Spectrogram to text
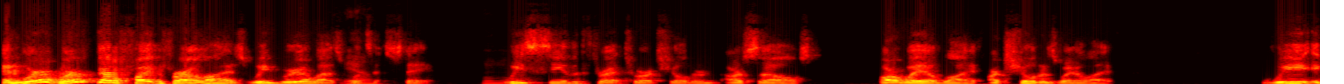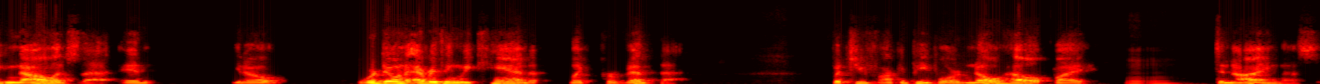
And we're we're kind of fighting for our lives. We realize what's at stake. Mhm. We see the threat to our children, ourselves, our way of life, our children's way of life. We acknowledge that, and you know, we're doing everything we can to like prevent that. But you fucking people are no help by Mm-mm. denying this.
